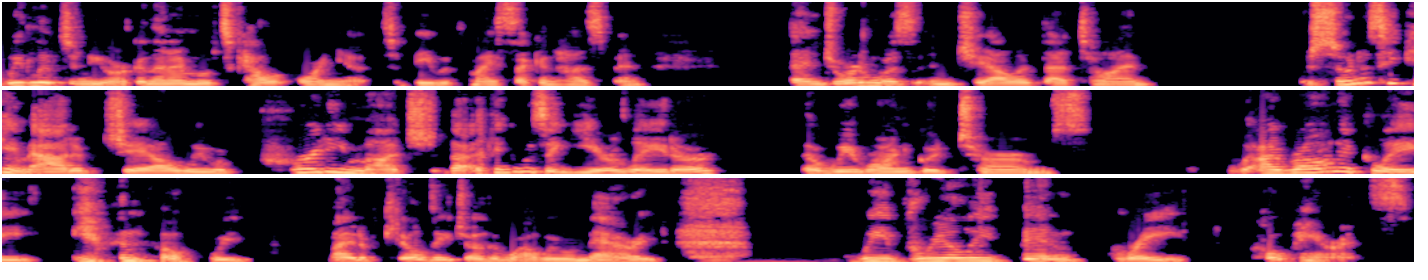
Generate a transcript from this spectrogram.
we lived in New York and then I moved to California to be with my second husband. And Jordan was in jail at that time. As soon as he came out of jail, we were pretty much, I think it was a year later, that we were on good terms. Ironically, even though we might have killed each other while we were married, we've really been great co parents.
